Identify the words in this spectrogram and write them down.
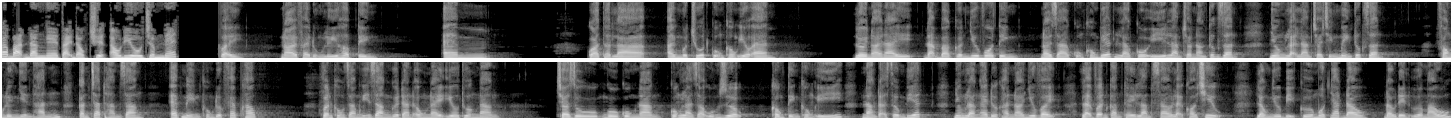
Các bạn đang nghe tại đọc truyện audio.net Vậy, nói phải đúng lý hợp tình. Em... Quả thật là anh một chút cũng không yêu em. Lời nói này đạm bạc gần như vô tình, nói ra cũng không biết là cố ý làm cho nàng tức giận, nhưng lại làm cho chính mình tức giận. Phong Linh nhìn hắn, cắn chặt hàm răng, ép mình không được phép khóc. Vẫn không dám nghĩ rằng người đàn ông này yêu thương nàng. Cho dù ngủ cùng nàng cũng là do uống rượu, không tình không ý, nàng đã sớm biết, nhưng là nghe được hắn nói như vậy, lại vẫn cảm thấy làm sao lại khó chịu, lòng như bị cứa một nhát đau, đau đến ứa máu.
